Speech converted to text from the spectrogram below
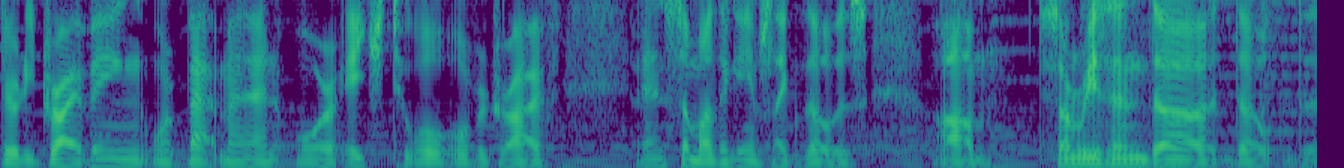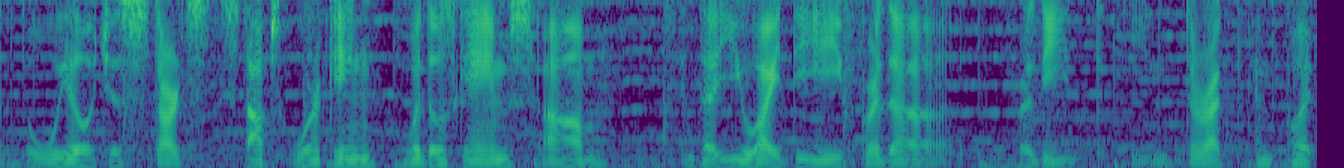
Dirty Driving or Batman or H2O Overdrive and some other games like those. Um, some reason the, the, the the wheel just starts stops working with those games. Um, the UID for the for the direct input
